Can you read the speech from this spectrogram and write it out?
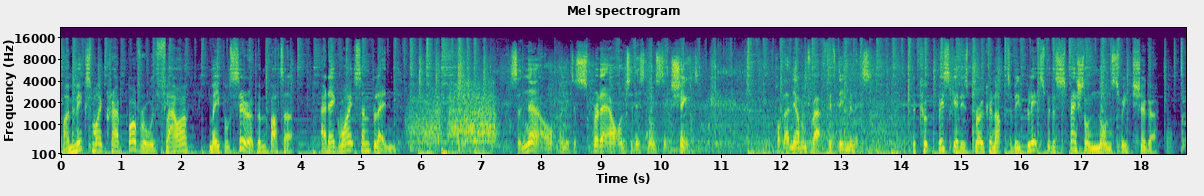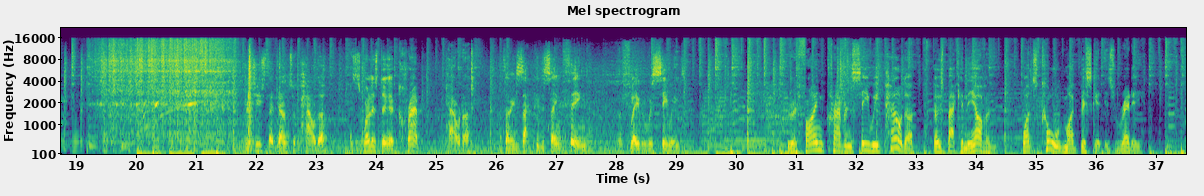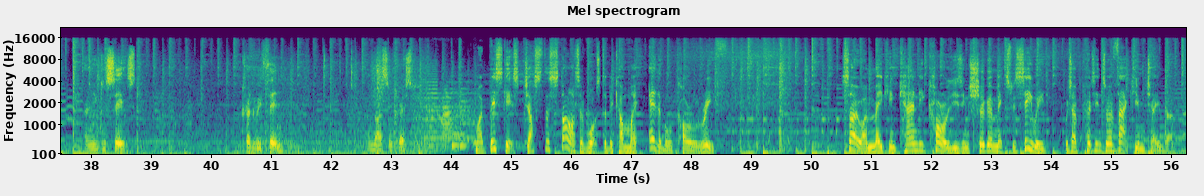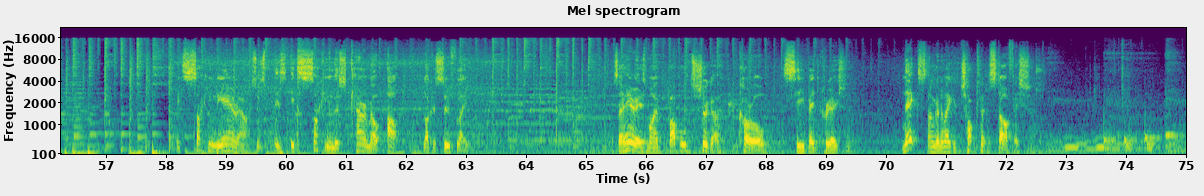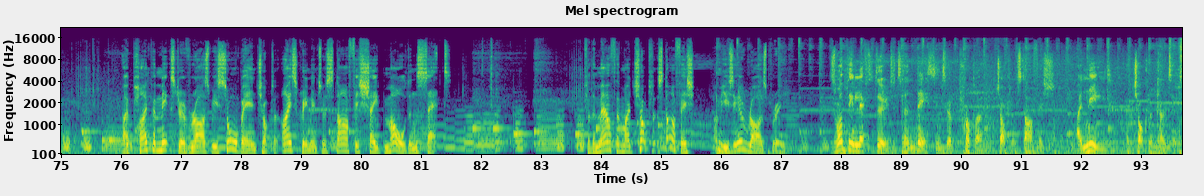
I mix my crab bovril with flour, maple syrup and butter. Add egg whites and blend. So now I need to spread it out onto this non-stick sheet. Pop that in the oven for about 15 minutes. The cooked biscuit is broken up to be blitzed with a special non-sweet sugar. Reduce that down to powder, as well as doing a crab powder. I've done exactly the same thing, but flavoured with seaweed. The refined crab and seaweed powder goes back in the oven. Once cooled, my biscuit is ready. And you can see it's incredibly thin and nice and crisp. My biscuit's just the start of what's to become my edible coral reef. So I'm making candied coral using sugar mixed with seaweed, which I put into a vacuum chamber. It's sucking the air out, so it's, it's, it's sucking this caramel up like a souffle. So here is my bubbled sugar coral seabed creation. Next, I'm going to make a chocolate starfish. I pipe a mixture of raspberry sorbet and chocolate ice cream into a starfish-shaped mould and set. For the mouth of my chocolate starfish, I'm using a raspberry. There's one thing left to do to turn this into a proper chocolate starfish. I need a chocolate coating.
